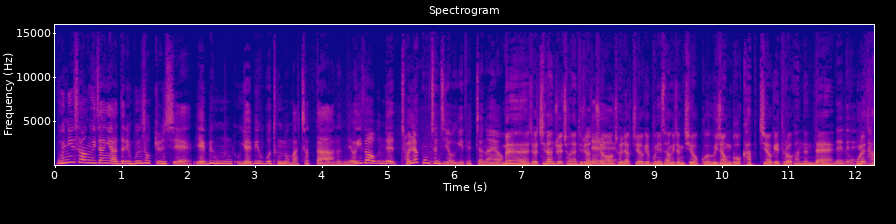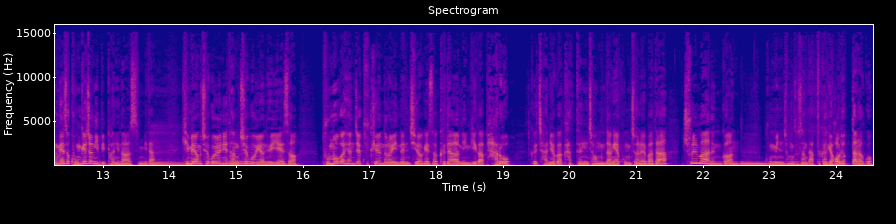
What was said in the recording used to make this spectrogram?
문희상 의장의 아들이 문석균 씨 예비 후, 예비 후보 등록 마쳤다. 그런데 여기가 근데 전략공천 지역이 됐잖아요. 네, 제가 지난주에 전해드렸죠. 네. 전략 지역의 문희상 의장 지역구 의정부 갑 지역에 들어갔는데 네네. 오늘 당내에서 공개적인 비판이 나왔습니다. 음. 김혜영 최고위원이 당 음. 최고위원 회의에서 부모가 현재 국회의원으로 있는 지역에서 그 다음 임기가 바로 그 자녀가 같은 정당의 공천을 받아 출마하는 건 음. 국민 정서상 납득하기 어렵다라고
